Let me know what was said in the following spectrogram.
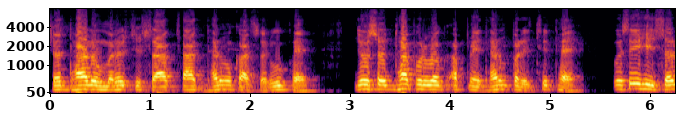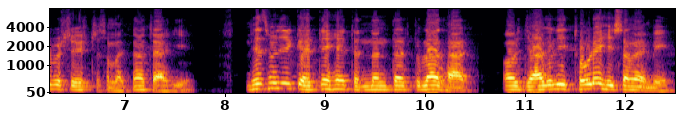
श्रद्धालु मनुष्य साक्षात धर्म का स्वरूप है। जो श्रद्धा पूर्वक अपने धर्म पर स्थित है, उसे ही सर्वश्रेष्ठ समझना चाहिए। भीष्म जी कहते हैं, तदनंतर तुलाधार और जागली थोड़े ही समय में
